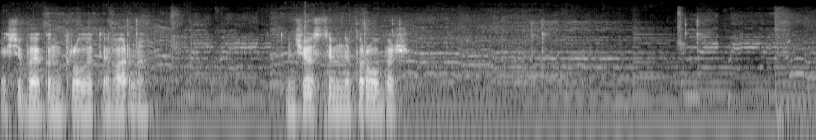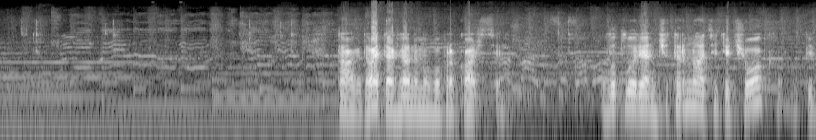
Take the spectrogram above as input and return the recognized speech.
якщо буде контролити гарно. Нічого з цим не поробиш. Так, давайте глянемо по прокачці. Лотлоріан 14 очок, під,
